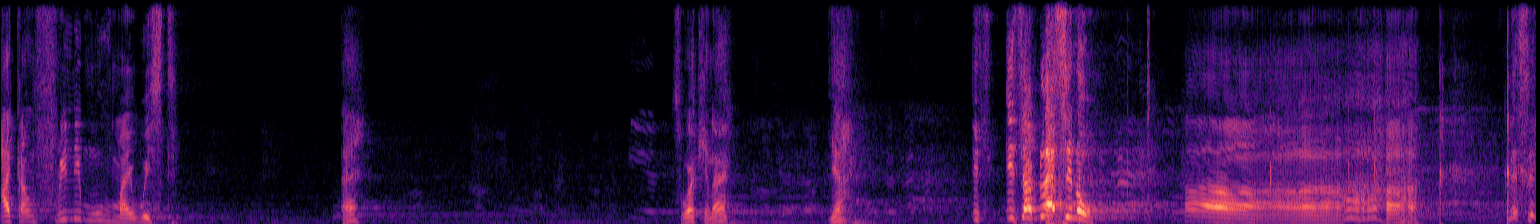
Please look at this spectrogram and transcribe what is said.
I can freely move my waist. Eh? It's working, eh? Yeah. It's, it's a blessing, oh. Ah. Listen.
